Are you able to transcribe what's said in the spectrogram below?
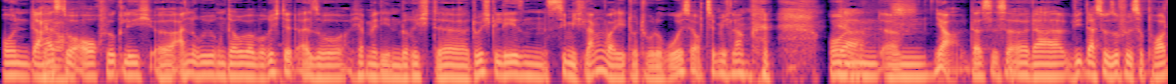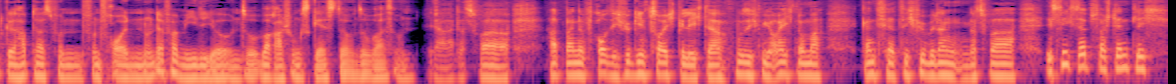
Und da genau. hast du auch wirklich äh, anrührend darüber berichtet. Also ich habe mir den Bericht äh, durchgelesen, ist ziemlich lang, weil die Tortur de Ruhe ist ja auch ziemlich lang. Und ja, ähm, ja das ist äh, da, wie, dass du so viel Support gehabt hast von von Freunden und der Familie und so Überraschungsgäste und sowas. Und ja, das war, hat meine Frau sich wirklich ins Zeug gelegt. Da muss ich mich auch echt nochmal ganz herzlich für bedanken. Das war, ist nicht selbstverständlich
